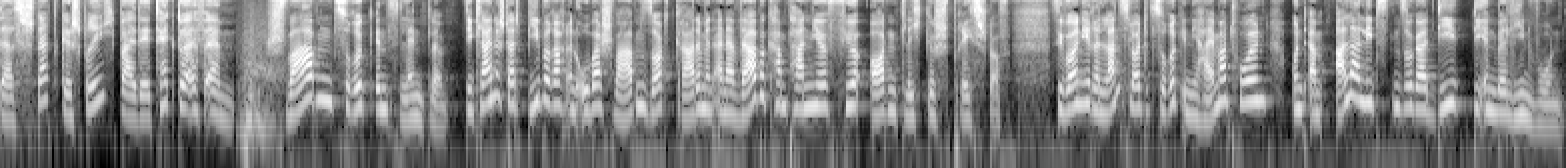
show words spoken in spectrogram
Das Stadtgespräch bei Detektor FM. Schwaben zurück ins Ländle. Die kleine Stadt Biberach in Oberschwaben sorgt gerade mit einer Werbekampagne für ordentlich Gesprächsstoff. Sie wollen ihre Landsleute zurück in die Heimat holen und am allerliebsten sogar die, die in Berlin wohnen.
